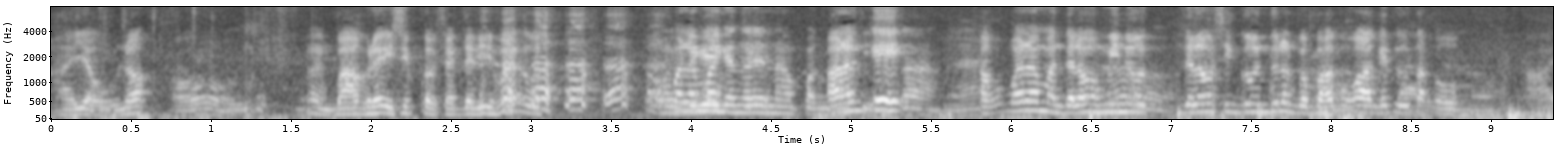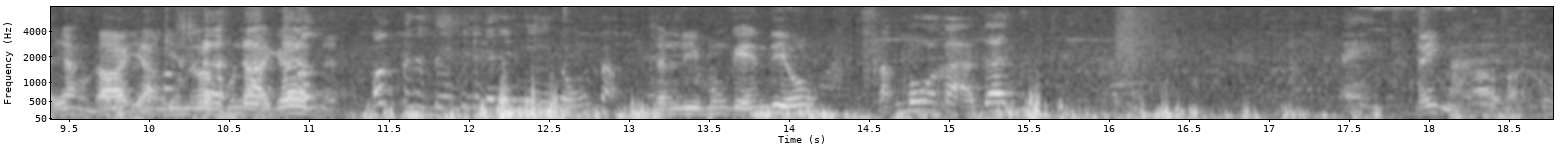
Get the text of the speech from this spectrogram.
Ayaw, no? Oo. Ang bago na isip ko, sandali ba? Ako pa Magbigay naman, ka na rin ng parang eh, pangkita. ako pa naman, dalawang minuto, dalawang segundo lang, babago ka agad utak ko. Sayang. Sayang. General mo na agad. Pag pinabibili ka ng ninong, tak- Isang libong candy oh. takbo ka kaagad. Ay, mahaba to.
